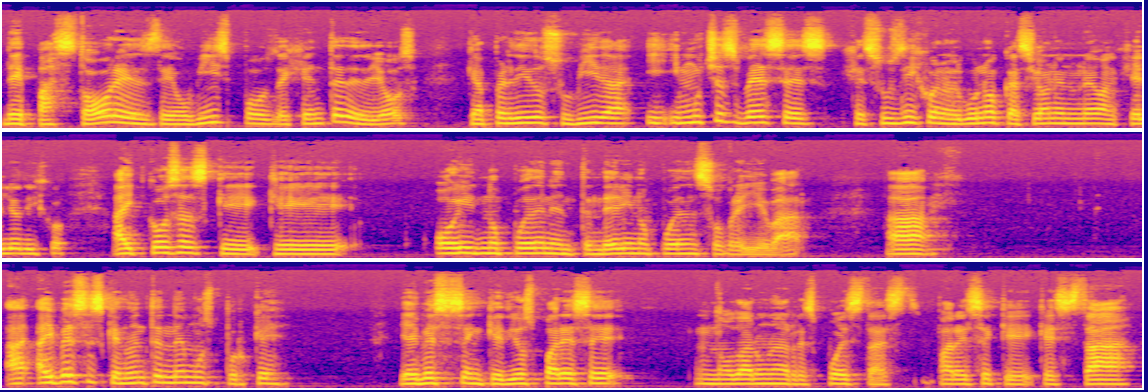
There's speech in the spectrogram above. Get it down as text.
de pastores, de obispos, de gente de Dios que ha perdido su vida. Y, muchas veces Jesús dijo en alguna ocasión en un evangelio, dijo, hay cosas que, hoy no pueden entender y no pueden sobrellevar. Ah, hay veces que no entendemos por qué. Y hay veces en que Dios parece no dar una respuesta, parece que, está,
